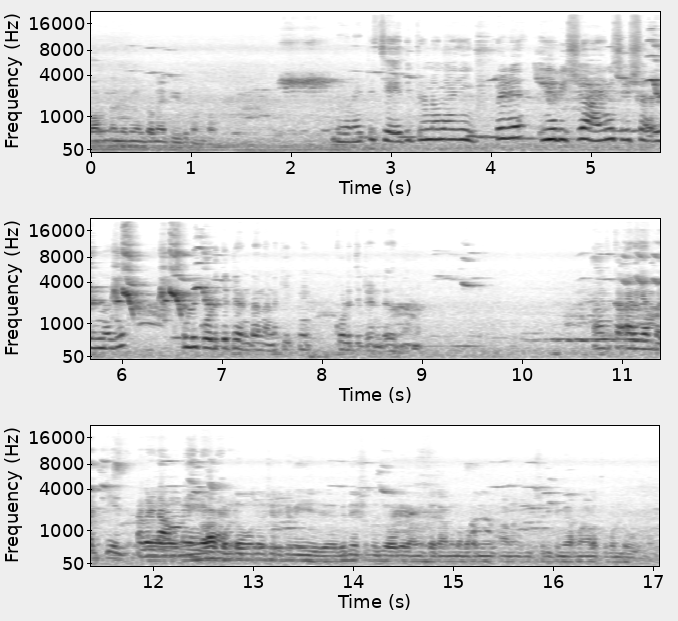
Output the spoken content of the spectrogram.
ഓർമ്മ എന്തെങ്കിലും ഡൊണേറ്റ് ചെയ്തിട്ടുണ്ടോ? ഡൊണേറ്റ് ചെയ്തിട്ടുണ്ടോ എന്ന് പറഞ്ഞാൽ ഇപ്പോഴേ ഈ വിഷയം ആയതിനു ശേഷം അറിയുന്നത് പുള്ളി കൊടുത്തിട്ടുണ്ടെന്നാണ് കിഡ്നി കൊടുത്തിട്ടുണ്ട് എന്നാണ് അറിയാൻ പറ്റിയത് അവരുടെ നിങ്ങളെ കൊണ്ടുപോകുന്നത് ശരിക്കും ഈ വിദേശത്ത് ജോലി വാങ്ങി തരാമെന്ന് പറഞ്ഞ് ആണ് ശരിക്കും എറണാകുളത്ത് കൊണ്ടുപോകുന്നത്.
